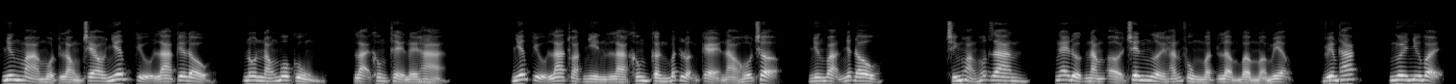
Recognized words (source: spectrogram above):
nhưng mà một lòng treo nhiếp cửu la kia đầu, nôn nóng vô cùng, lại không thể nơi hà. Nhiếp cửu la thoạt nhìn là không cần bất luận kẻ nào hỗ trợ, nhưng vạn nhất đâu. Chính hoàng hốt gian, nghe được nằm ở trên người hắn phùng mật lẩm bẩm mở miệng, viêm thác, ngươi như vậy.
